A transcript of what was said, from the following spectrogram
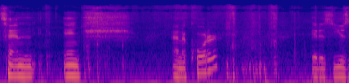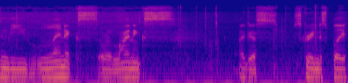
10 inch and a quarter. It is using the Linux or Linux, I guess, screen display.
